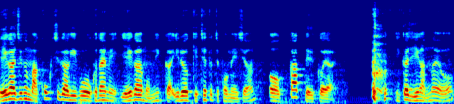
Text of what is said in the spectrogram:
얘가 지금 막꼭지각이고 그 다음에 얘가 뭡니까? 이렇게 Z자 포메이션 어 깍 될 거야. 여기까지 이해가 안 나요.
